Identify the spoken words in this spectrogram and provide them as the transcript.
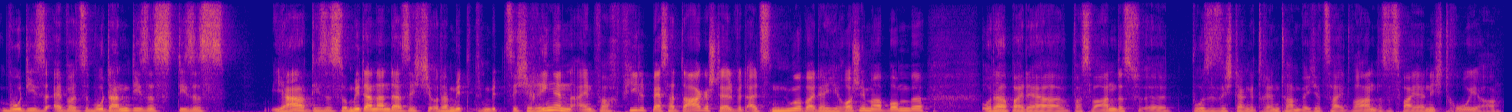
wo diese, äh, wo dann dieses, dieses, ja, dieses so miteinander sich oder mit, mit sich ringen einfach viel besser dargestellt wird als nur bei der Hiroshima-Bombe oder bei der, was waren das, äh, wo sie sich dann getrennt haben, welche Zeit waren das? Es war ja nicht Troja.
